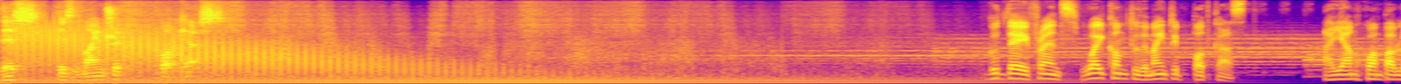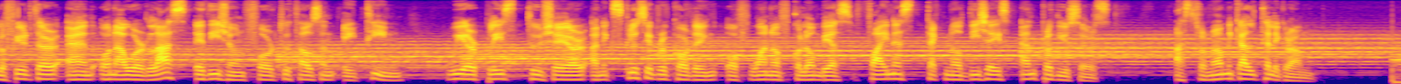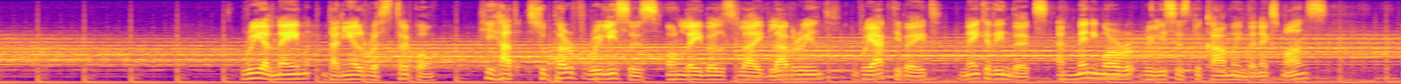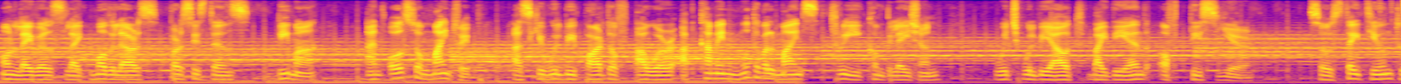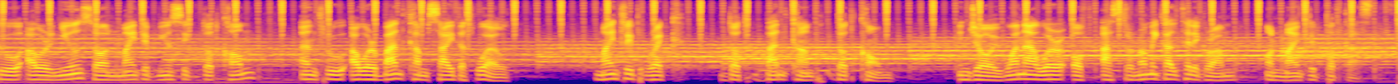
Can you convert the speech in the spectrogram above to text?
This is the Mind Trip Podcast. Good day, friends. Welcome to the Mind Trip Podcast. I am Juan Pablo Firter, and on our last edition for 2018, we are pleased to share an exclusive recording of one of Colombia's finest techno DJs and producers, Astronomical Telegram. Real name Daniel Restrepo, he had superb releases on labels like Labyrinth, Reactivate, Naked Index, and many more releases to come in the next months on labels like Modulars, Persistence, Bima, and also Mindtrip, as he will be part of our upcoming Mutable Minds 3 compilation, which will be out by the end of this year. So stay tuned to our news on mindtripmusic.com and through our Bandcamp site as well, mindtriprec.bandcamp.com. Enjoy one hour of astronomical telegram on Mindtrip Podcast.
